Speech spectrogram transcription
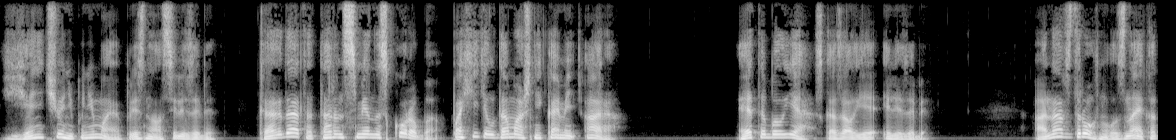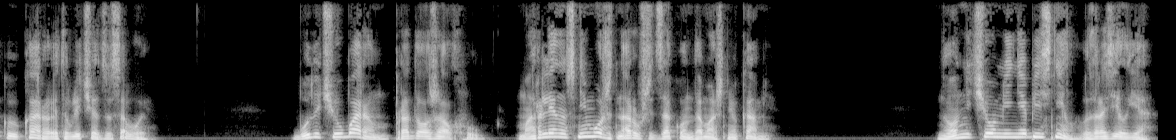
«Я ничего не понимаю», — призналась Элизабет. «Когда-то Тарнсмен из короба похитил домашний камень Ара». «Это был я», — сказал ей Элизабет. Она вздрогнула, зная, какую кару это влечет за собой. «Будучи убаром», — продолжал Хул, — «Марленус не может нарушить закон домашнего камня». «Но он ничего мне не объяснил», — возразил я.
